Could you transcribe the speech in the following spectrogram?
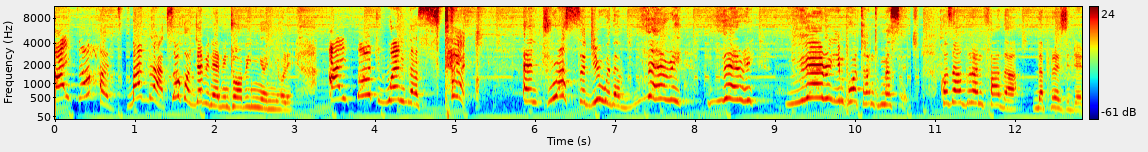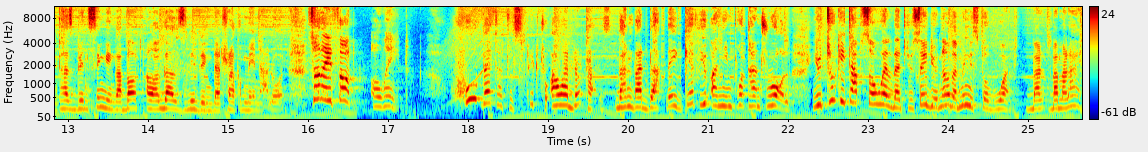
I thought Bad Black, obinyonyole. I thought when the state entrusted you with a very, very, very important message. Because our grandfather, the president, has been singing about our girls leaving the track men alone. So they thought, oh wait, who better to speak to our daughters than Bad Black? They gave you an important role. You took it up so well that you said you're now the minister of what? Ba- Bamalaya?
